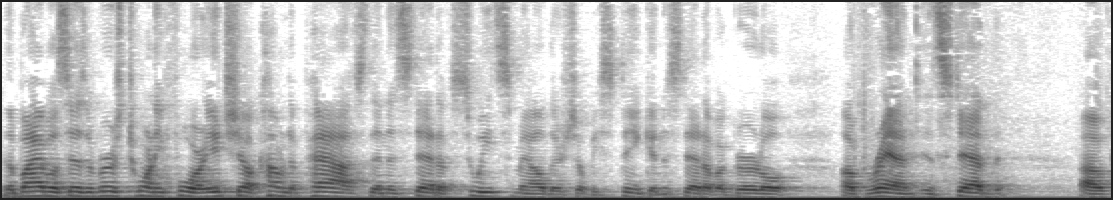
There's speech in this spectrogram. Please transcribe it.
The Bible says in verse 24, it shall come to pass that instead of sweet smell, there shall be stink, and instead of a girdle of rent, instead of,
